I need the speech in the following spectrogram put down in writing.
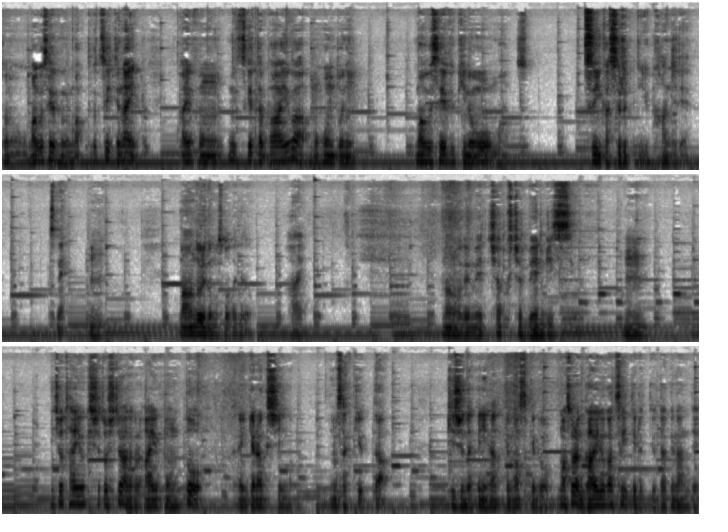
その MagSafe が全くついてない iPhone につけた場合は、もう本当に MagSafe 機能を、まあ、追加するっていう感じでですね。うん。まあ、Android もそうだけど、はい。なので、めちゃくちゃ便利っすよ。うん。一応対応機種としては、だから iPhone と Galaxy の、さっき言った機種だけになってますけど、まあ、それはガイドがついてるっていうだけなんで、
